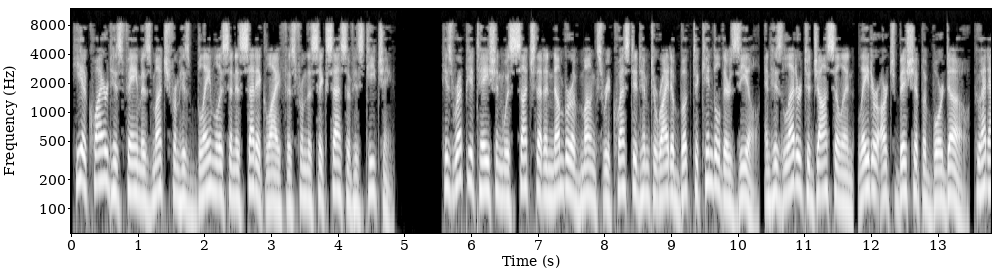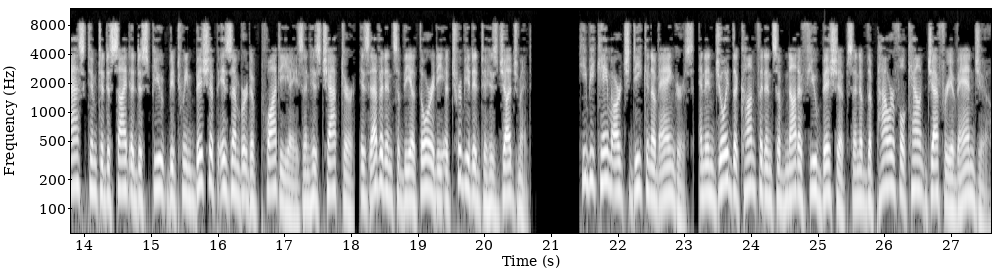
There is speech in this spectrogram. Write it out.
He acquired his fame as much from his blameless and ascetic life as from the success of his teaching. His reputation was such that a number of monks requested him to write a book to kindle their zeal, and his letter to Joscelin, later Archbishop of Bordeaux, who had asked him to decide a dispute between Bishop Isembert of Poitiers and his chapter, is evidence of the authority attributed to his judgment. He became Archdeacon of Angers, and enjoyed the confidence of not a few bishops and of the powerful Count Geoffrey of Anjou.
